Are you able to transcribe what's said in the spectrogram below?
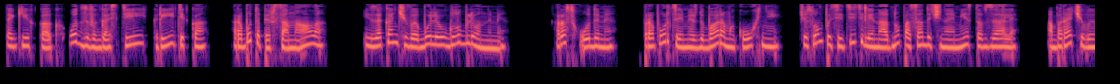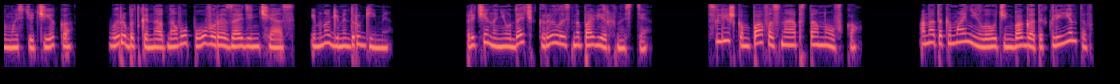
таких как отзывы гостей, критика, работа персонала, и заканчивая более углубленными, расходами, пропорцией между баром и кухней, числом посетителей на одно посадочное место в зале, оборачиваемостью чека, выработкой на одного повара за один час и многими другими. Причина неудач крылась на поверхности. Слишком пафосная обстановка, она так и манила очень богатых клиентов,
